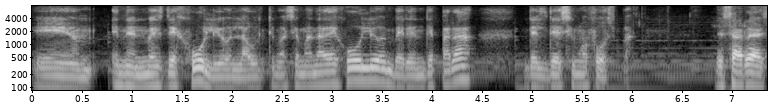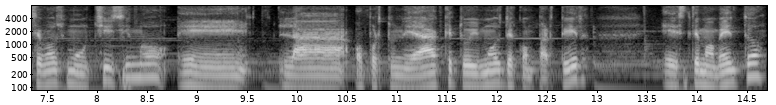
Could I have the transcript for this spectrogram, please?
en el mes de julio, en la última semana de julio, en Berén de Pará, del décimo FOSPA. Les agradecemos muchísimo eh, la oportunidad que tuvimos de compartir este momento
